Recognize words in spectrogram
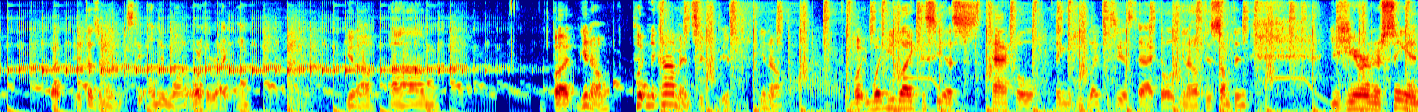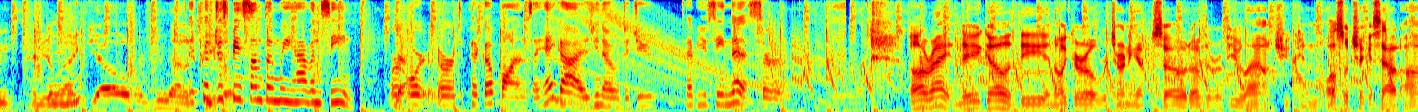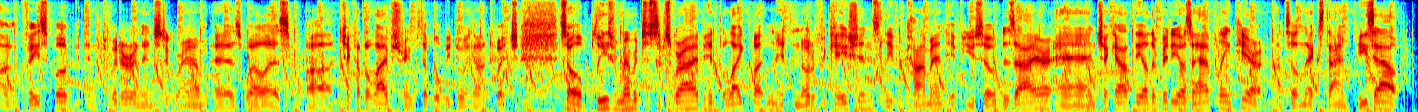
but it doesn't mean it's the only one or the right one. You know. Um, but you know, put in the comments if, if you know what what you'd like to see us tackle, things you'd like to see us tackle. You know, if there's something you're hearing or seeing, and you're like, "Yo, review lounge." Mm-hmm. It could just be something we haven't seen, or, Yeah. or, or to pick up on and say, "Hey guys, you know, did you have you seen this?" Or All right, and there you go, the inaugural returning episode of the Review Lounge. You can also check us out on Facebook and Twitter and Instagram, as well as uh, check out the live streams that we'll be doing on Twitch. So please remember to subscribe, hit the like button, hit the notifications, leave a comment if you so desire, and check out the other videos I have linked here. Until next time, peace out.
